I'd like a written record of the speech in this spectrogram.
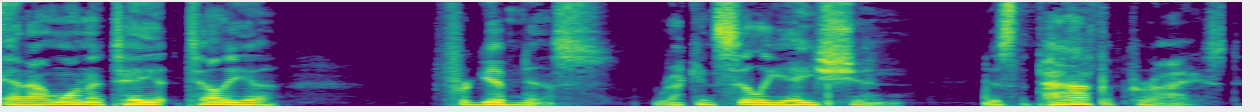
And I want to tell tell you forgiveness, reconciliation is the path of Christ.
